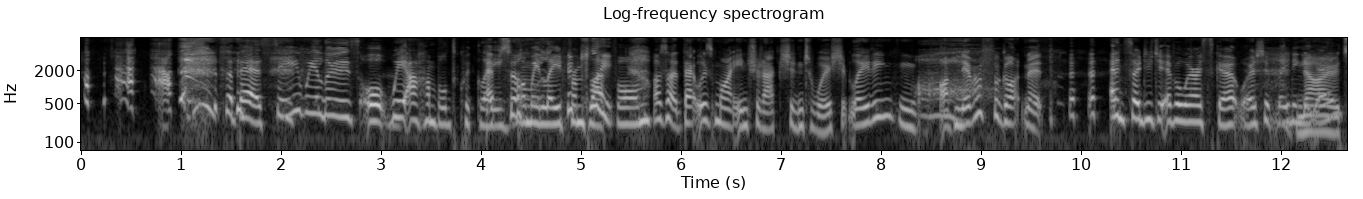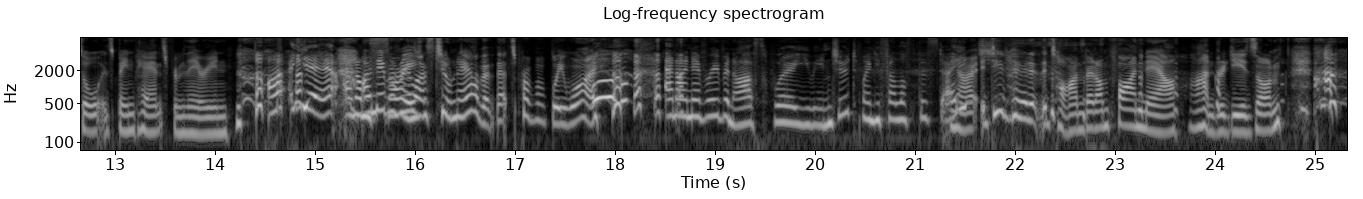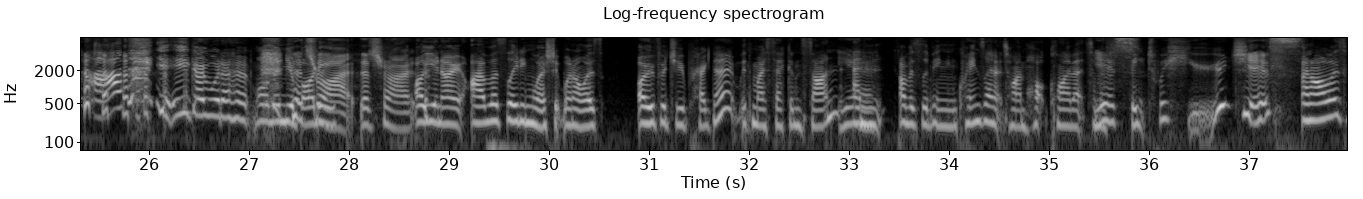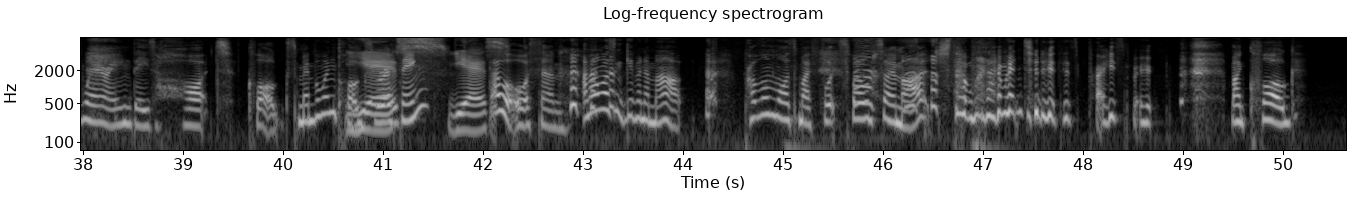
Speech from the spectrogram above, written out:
It's the best. See, we lose or we are humbled quickly when we lead from platform. I was like, that was my introduction to worship leading. and I've never oh. forgotten it. And so, did you ever wear a skirt worship leading No, again? it's all it's been pants from there in. I, yeah, and I'm I never realised till now that that's probably why. And I never even asked, were you injured when you fell off the stage? no, it did hurt at the time, but I'm fine now. hundred years on. Your ego would have hurt more than your that's body. right. That's right. Oh, you know, I was leading worship when I was overdue pregnant with my second son. Yeah. And I was living in Queensland at the time, hot climate, so Yes. my feet were huge. yes. And I was wearing these hot clogs. Remember when clogs were a thing? Yes. They were awesome. And I wasn't giving them up. Problem was my foot swelled so much that when I went to do this praise move, my clog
